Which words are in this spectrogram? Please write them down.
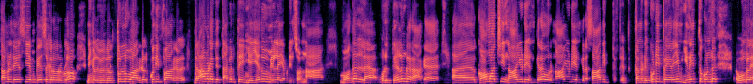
தமிழ் தேசியம் பேசுகிறவர்களோ நீங்கள் இவர்கள் துள்ளுவார்கள் குதிப்பார்கள். திராவிடத்தை தவிர்த்து இங்க எதுவும் இல்லை அப்படின்னு சொன்னா முதல்ல ஒரு தெலுங்கராக ஆஹ், காமாட்சி நாயுடு என்கிற ஒரு நாயுடு என்கிற சாதி தன்னுடைய குடிப்பெயரையும் இணைத்து கொண்டு உங்களை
